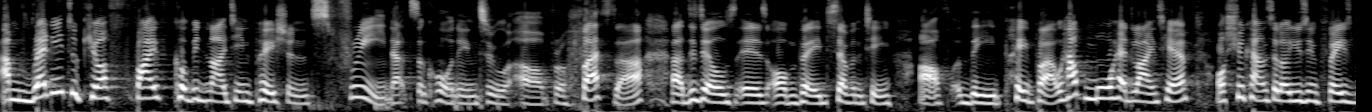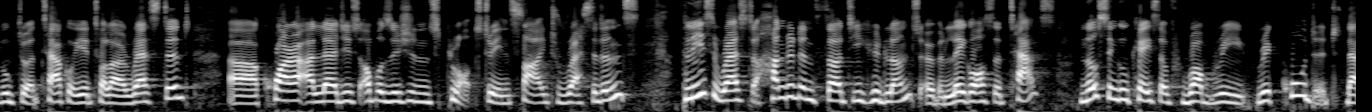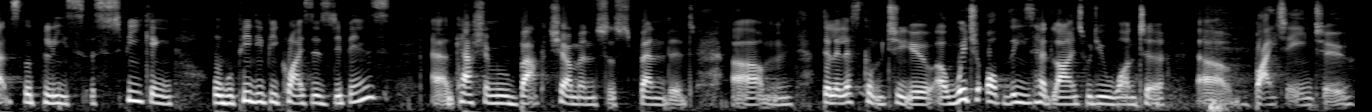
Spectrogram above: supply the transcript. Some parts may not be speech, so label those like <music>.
I'm ready to cure five COVID-19 patients free. That's according to our professor. Uh, details is on page 17 of the paper. We have more headlines here. Osun councillor using Facebook to attack Oyetola arrested. Uh, Kwara alleges opposition's plot to incite residents. Police arrest 130 hoodlums over Lagos attacks. No single case of robbery recorded. That's the police speaking Ogun PDP crisis deepens. Uh, Kashimu back chairman suspended. Um, Dele, let's come to you. Uh, which of these headlines would you want to uh, bite into?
